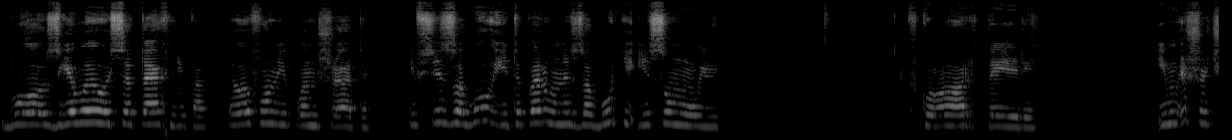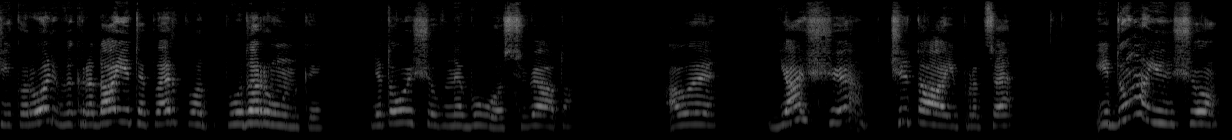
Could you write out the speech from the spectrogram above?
бо з'явилася техніка, телефони і планшети. І всі забули, і тепер вони забуті і сумують в квартирі. І мишачий король викрадає тепер подарунки для того, щоб не було свята. Але я ще читаю про це і думаю, що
